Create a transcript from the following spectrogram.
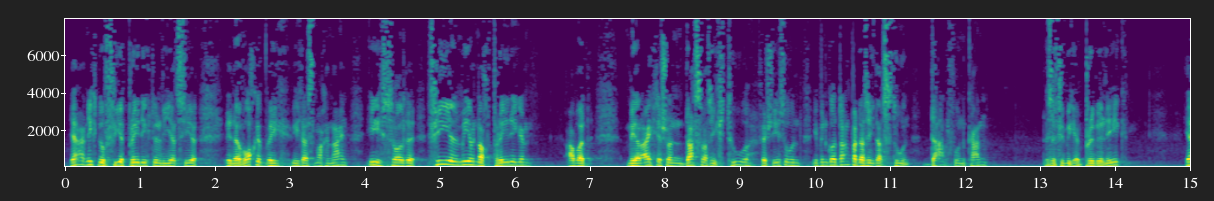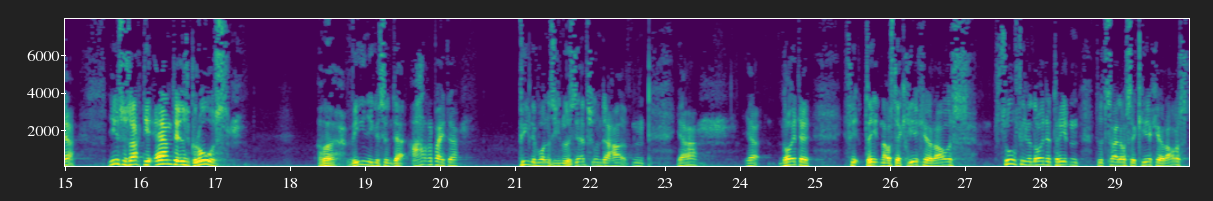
Ja, nicht nur vier Predigten wie jetzt hier in der Woche, wie ich, das mache. Nein, ich sollte viel mehr noch predigen. Aber mir reicht ja schon das, was ich tue. Verstehst du? Und ich bin Gott dankbar, dass ich das tun darf und kann. Das ist für mich ein Privileg. Ja. Jesus sagt, die Ernte ist groß. Aber wenige sind der Arbeiter. Viele wollen sich nur selbst unterhalten. Ja. Ja. Leute treten aus der Kirche raus. So viele Leute treten zurzeit aus der Kirche raus.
